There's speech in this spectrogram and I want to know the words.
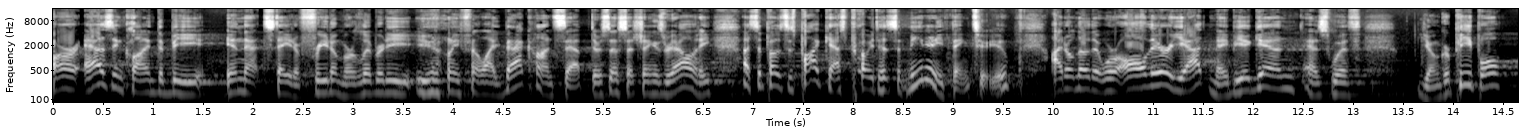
are as inclined to be in that state of freedom or liberty, you don't even like that concept, there's no such thing as reality, I suppose this podcast probably doesn't mean anything to you. I don't know that we're all there yet. Maybe, again, as with younger people,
